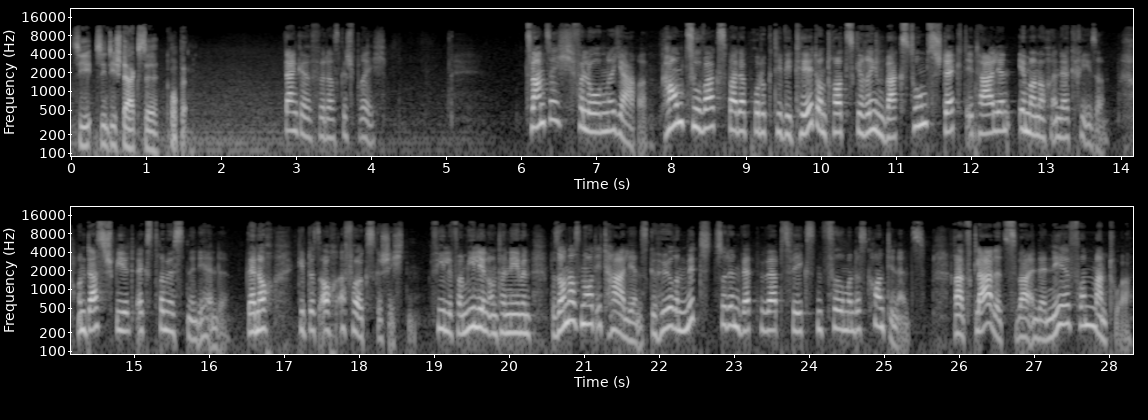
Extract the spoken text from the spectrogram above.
sie sind die stärkste Gruppe. Danke für das Gespräch. 20 verlorene Jahre. Kaum Zuwachs bei der Produktivität und trotz geringen Wachstums steckt Italien immer noch in der Krise. Und das spielt Extremisten in die Hände. Dennoch gibt es auch Erfolgsgeschichten. Viele Familienunternehmen, besonders Norditaliens, gehören mit zu den wettbewerbsfähigsten Firmen des Kontinents. Ralf Gladitz war in der Nähe von Mantua.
